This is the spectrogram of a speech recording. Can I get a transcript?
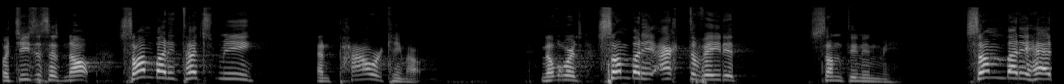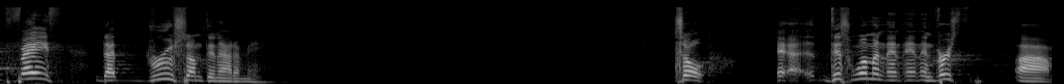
But Jesus says, No, somebody touched me and power came out. In other words, somebody activated something in me. Somebody had faith that drew something out of me. So, uh, this woman in, in, in verse um,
